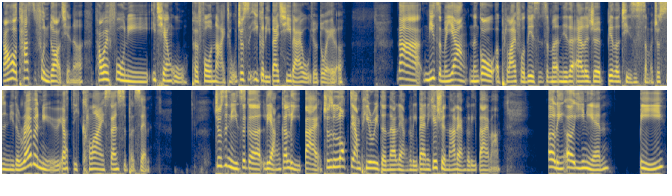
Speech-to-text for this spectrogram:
然后他付你多少钱呢？他会付你一千五 per fortnight，就是一个礼拜七百五就对了。那你怎么样能够 apply for this？怎么你的 eligibility 是什么？就是你的 revenue 要 decline 三十 percent，就是你这个两个礼拜，就是 lockdown period 的那两个礼拜，你可以选哪两个礼拜嘛？二零二一年比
